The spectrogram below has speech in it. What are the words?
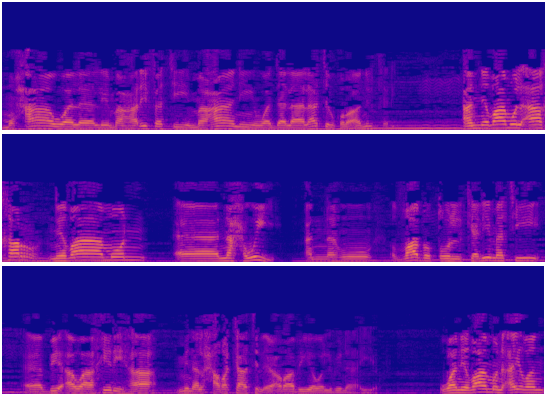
محاولة لمعرفة معاني ودلالات القرآن الكريم. النظام الآخر نظام آه، نحوي أنه ضبط الكلمة آه، بأواخرها من الحركات الإعرابية والبنائية. ونظام أيضا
